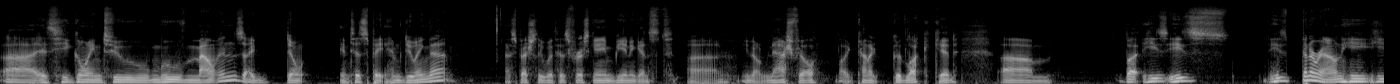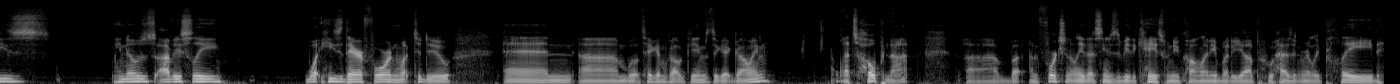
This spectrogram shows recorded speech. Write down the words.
Uh, is he going to move mountains? I don't anticipate him doing that, especially with his first game being against, uh, you know, Nashville. Like, kind of good luck, kid. Um, but he's he's he's been around. He he's he knows obviously what he's there for and what to do. And um, will it take him a couple games to get going? Let's hope not. Uh, but unfortunately, that seems to be the case when you call anybody up who hasn't really played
